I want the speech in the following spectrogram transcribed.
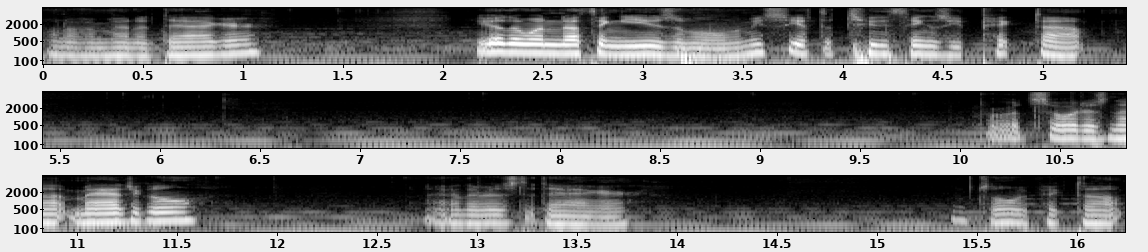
One of them had a dagger. The other one, nothing usable. Let me see if the two things we picked up. Broadsword is not magical. Neither is the dagger. That's all we picked up.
